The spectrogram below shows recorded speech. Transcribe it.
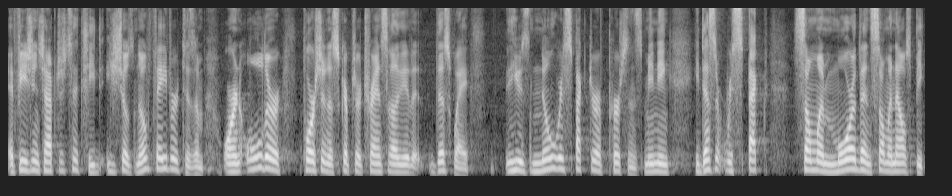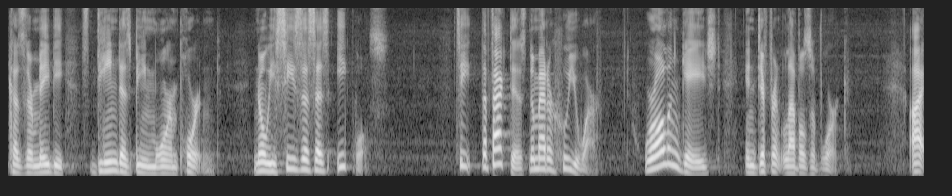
Ephesians chapter 6. He, he shows no favoritism, or an older portion of Scripture translated it this way He is no respecter of persons, meaning he doesn't respect someone more than someone else because they're maybe deemed as being more important. No, he sees us as equals. See, the fact is, no matter who you are, we're all engaged in different levels of work. Uh,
